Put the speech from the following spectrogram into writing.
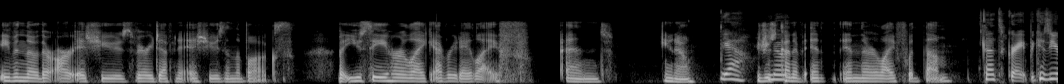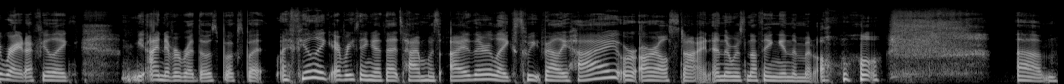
even though there are issues very definite issues in the books but you see her like everyday life and you know yeah you're just no. kind of in in their life with them that's great because you're right. I feel like I never read those books, but I feel like everything at that time was either like Sweet Valley High or R.L. Stine and there was nothing in the middle. um,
